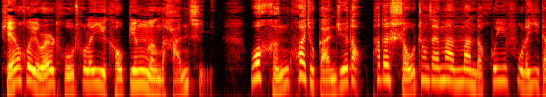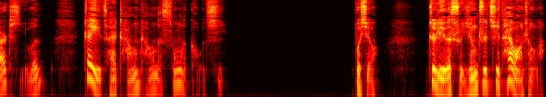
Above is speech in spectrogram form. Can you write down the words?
田慧文吐出了一口冰冷的寒气，我很快就感觉到他的手正在慢慢的恢复了一点体温，这才长长的松了口气。不行，这里的水行之气太旺盛了，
